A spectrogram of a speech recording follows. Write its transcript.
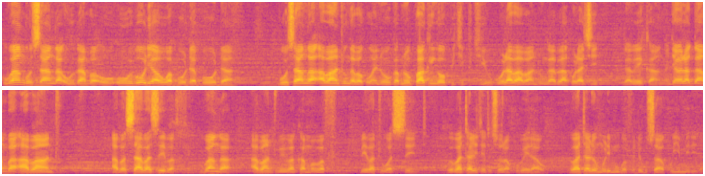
Kubanga osanga ogamba weba oli awo wa boodabooda bw'osanga abantu nga bakuba n'opaakingawo pikipiki yo bw'olaba abantu nga bakola ki? Nga beekanga. Njagala gamba abantu abasaabaze baffe. Kubanga abantu be bakama baffe be batuwa ssente bwe batali tetusobola kubeerawo bwe batali omulimu gwaffe tegusobola kuyimirira.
